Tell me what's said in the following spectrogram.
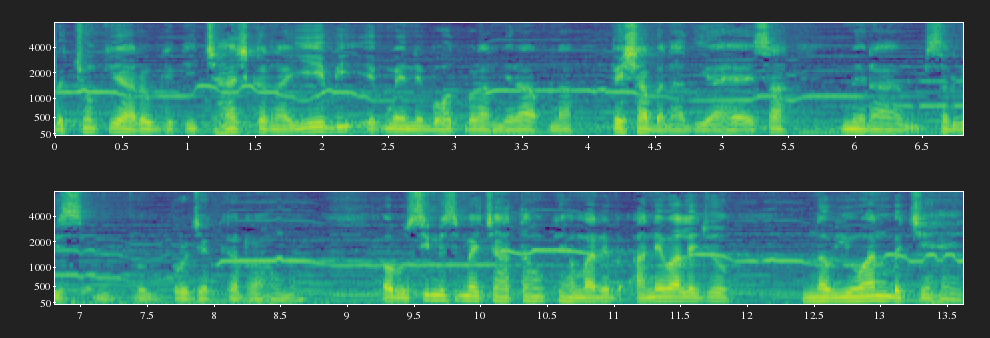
बच्चों के आरोग्य की जाँच करना, ये भी एक मैंने बहुत बड़ा मेरा अपना पेशा बना दिया है। ऐसा मेरा सर्विस प्रोजेक्ट कर रहा हूँ मैं। और उसी में से मैं चाहता हूँ कि हमारे आने वाले जो नवयुवान बच्चे हैं,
